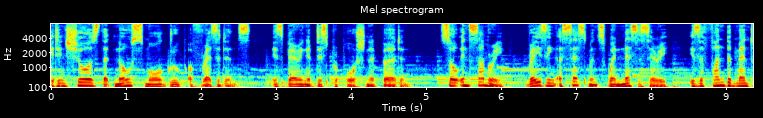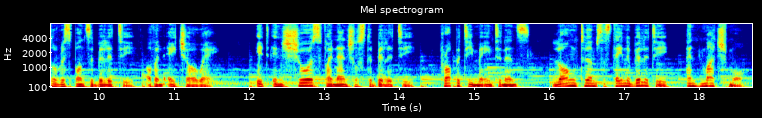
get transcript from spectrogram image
It ensures that no small group of residents is bearing a disproportionate burden. So in summary, raising assessments when necessary is a fundamental responsibility of an HOA. It ensures financial stability, property maintenance, long-term sustainability, and much more.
